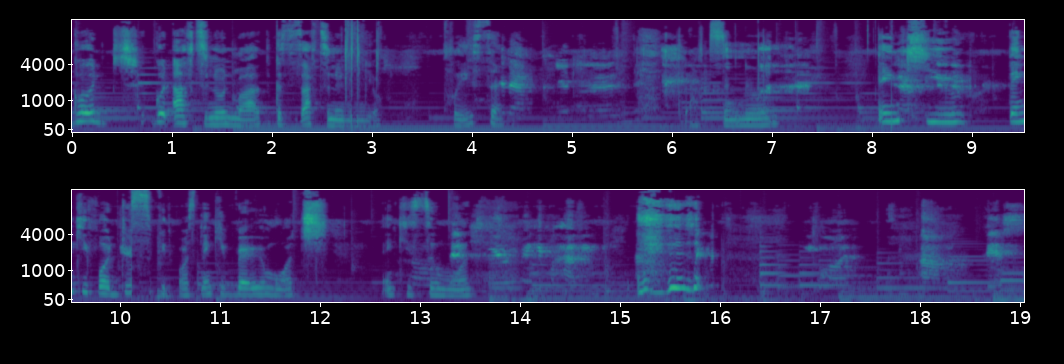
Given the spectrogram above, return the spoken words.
good good afternoon, Ma, because it's afternoon in your place. Good afternoon. Good afternoon. Thank you. Thank you for doing this with us. Thank you very much. Thank you so much. Thank you. Thank you for having me. On um, this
